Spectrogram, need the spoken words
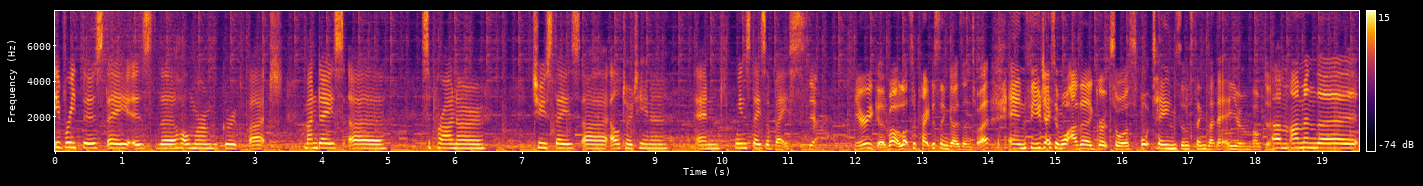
every Thursday is the whole marimba group, but Mondays are soprano, Tuesdays are alto tenor, and Wednesdays are bass. Yeah. Very good. Well, lots of practicing goes into it. And for you, Jason, what other groups or sport teams or things like that are you involved in? Um, I'm in the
